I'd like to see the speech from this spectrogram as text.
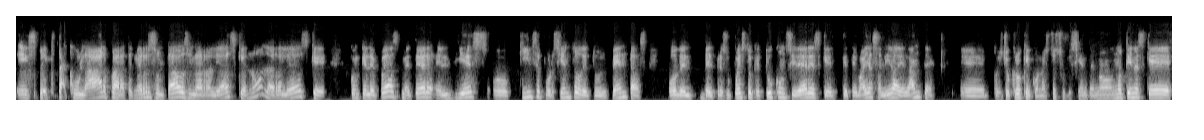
espectacular para tener resultados y la realidad es que no, la realidad es que con que le puedas meter el 10 o 15% de tus ventas o del, presupuesto que tú consideres que, te vaya a salir adelante, eh, pues yo creo que con esto es suficiente. No, no tienes que,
